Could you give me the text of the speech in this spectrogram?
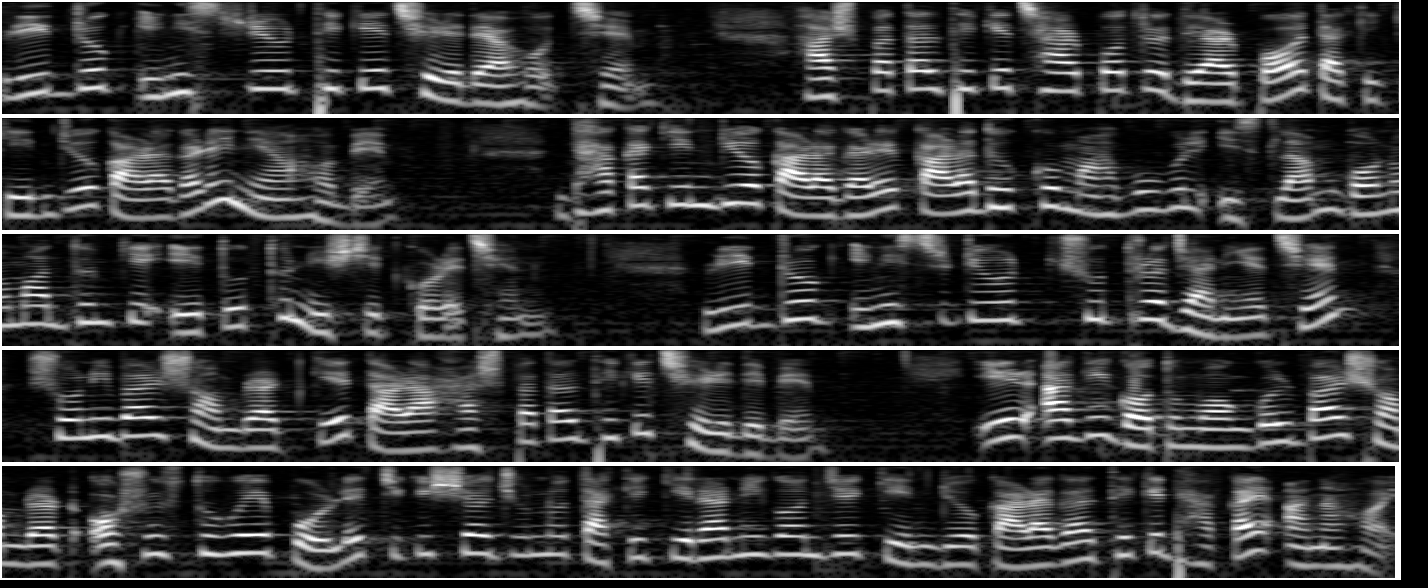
হৃদরোগ ইনস্টিটিউট থেকে ছেড়ে দেওয়া হচ্ছে। হাসপাতাল থেকে ছাড়পত্র দেওয়ার পর তাকে কেন্দ্রীয় কারাগারে নেওয়া হবে। ঢাকা কেন্দ্রীয় কারাগারের কারাধ্যক্ষ মাহবুবুল ইসলাম গণমাধ্যমকে এ তথ্য নিশ্চিত করেছেন। হৃদরোগ ইনস্টিটিউট সূত্র জানিয়েছে, শনিবার সম্রাটকে তারা হাসপাতাল থেকে ছেড়ে দেবে। এর আগে গত মঙ্গলবার সম্রাট অসুস্থ হয়ে পড়লে চিকিৎসার জন্য তাকে কেরানীগঞ্জের কেন্দ্রীয় কারাগার থেকে ঢাকায় আনা হয়।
